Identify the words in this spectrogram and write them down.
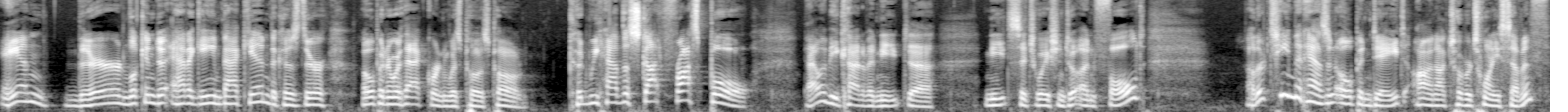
and they're looking to add a game back in because their opener with Akron was postponed. Could we have the Scott Frost Bowl? That would be kind of a neat, uh, neat situation to unfold. Other team that has an open date on October 27th,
